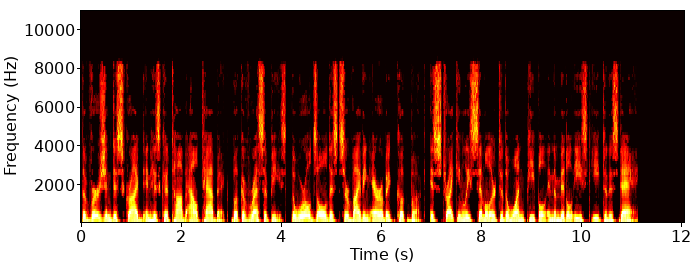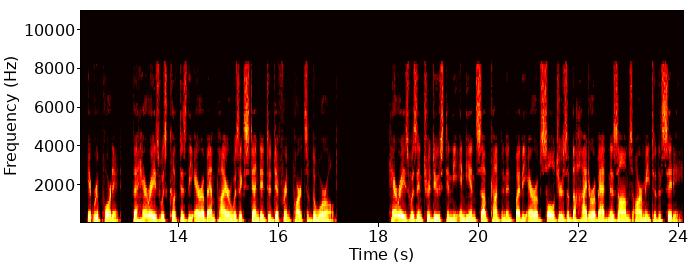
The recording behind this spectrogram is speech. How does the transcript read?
The version described in his Kitab al-Tabakh Book of Recipes, the world's oldest surviving Arabic cookbook, is strikingly similar to the one people in the Middle East eat to this day. It reported, the harees was cooked as the Arab Empire was extended to different parts of the world. Harees was introduced in the Indian subcontinent by the Arab soldiers of the Hyderabad Nizam's army to the city.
